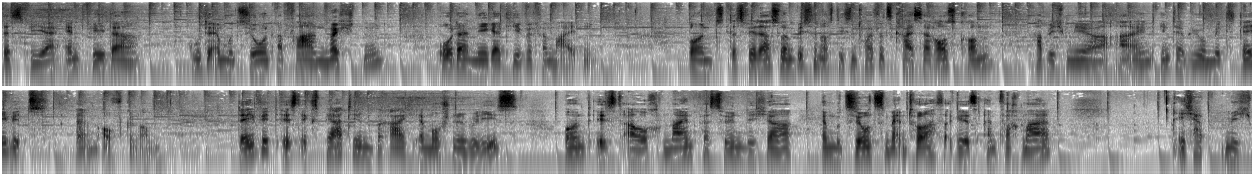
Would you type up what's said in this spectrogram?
dass wir entweder gute Emotionen erfahren möchten oder negative vermeiden. Und dass wir da so ein bisschen aus diesem Teufelskreis herauskommen, habe ich mir ein Interview mit David ähm, aufgenommen. David ist Experte im Bereich Emotional Release und ist auch mein persönlicher Emotionsmentor, sage ich jetzt einfach mal. Ich habe mich,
